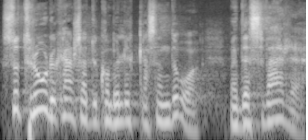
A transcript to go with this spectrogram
så tror du kanske att du kommer lyckas ändå. Men dessvärre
